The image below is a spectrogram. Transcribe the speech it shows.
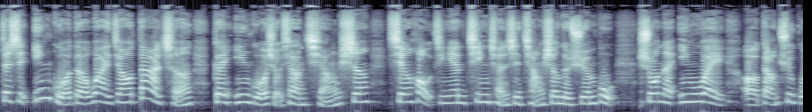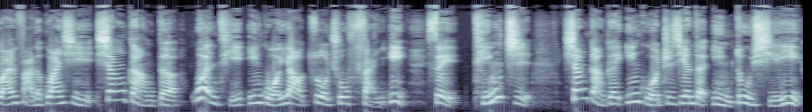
这是英国的外交大臣跟英国首相强生先后今天清晨是强生的宣布说呢，因为呃港区国安法的关系，香港的问题，英国要做出反应，所以停止香港跟英国之间的引渡协议。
